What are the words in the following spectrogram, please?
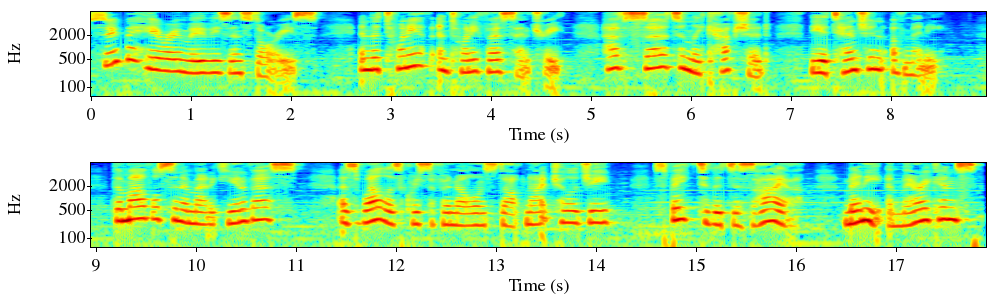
Superhero movies and stories in the 20th and 21st century have certainly captured the attention of many. The Marvel Cinematic Universe, as well as Christopher Nolan's Dark Knight trilogy, speak to the desire many Americans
